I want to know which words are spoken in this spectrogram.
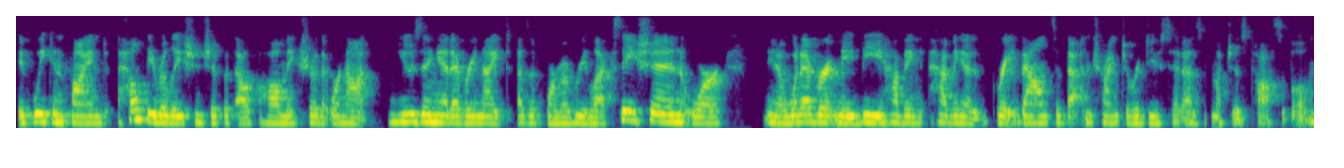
if we can find a healthy relationship with alcohol, make sure that we're not using it every night as a form of relaxation or you know whatever it may be having having a great balance of that and trying to reduce it as much as possible.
